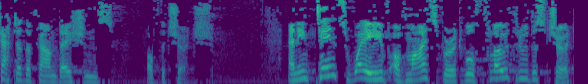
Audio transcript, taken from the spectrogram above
shatter the foundations of the church. An intense wave of my spirit will flow through this church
